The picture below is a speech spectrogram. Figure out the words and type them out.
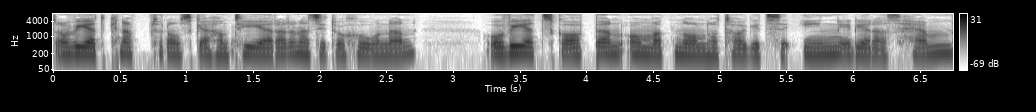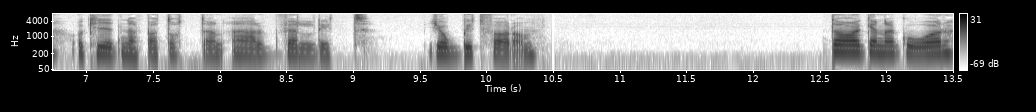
De vet knappt hur de ska hantera den här situationen och vetskapen om att någon har tagit sig in i deras hem och kidnappat dottern är väldigt jobbigt för dem. Dagarna går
